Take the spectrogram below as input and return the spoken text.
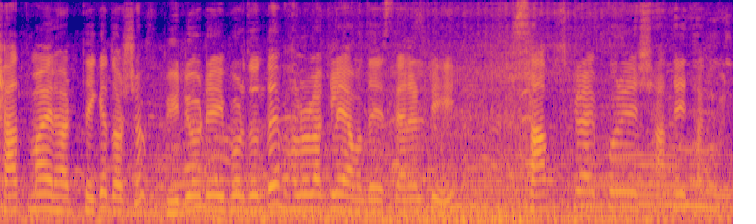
সাত মাইল হাট থেকে দর্শক ভিডিওটি এই পর্যন্তই। ভালো লাগলে আমাদের চ্যানেলটি সাবস্ক্রাইব করে সাথেই থাকবেন।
